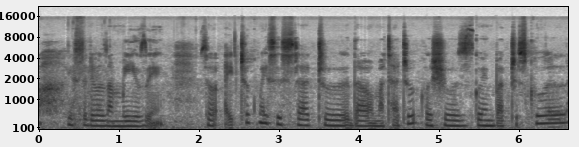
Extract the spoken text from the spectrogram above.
yesterday was amazing. So I took my sister to the matatu because she was going back to school,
